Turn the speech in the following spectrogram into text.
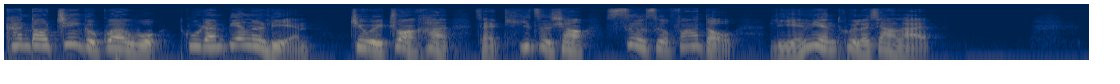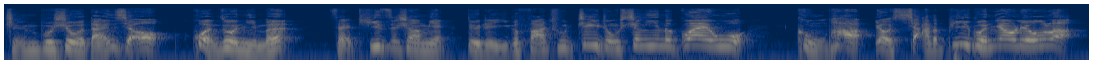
看到这个怪物突然变了脸。这位壮汉在梯子上瑟瑟发抖，连连退了下来。真不是我胆小，换做你们在梯子上面对着一个发出这种声音的怪物，恐怕要吓得屁滚尿流了。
